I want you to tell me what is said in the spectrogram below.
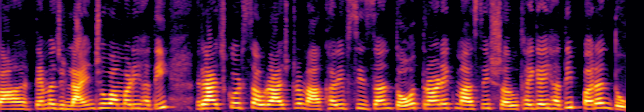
વાહન તેમજ લાઇન જોવા મળી હતી. રાજકોટ સૌરાષ્ટ્રમાં ખરીફ સિઝન તો ત્રણેક માસથી શરૂ થઈ ગઈ હતી, પરંતુ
